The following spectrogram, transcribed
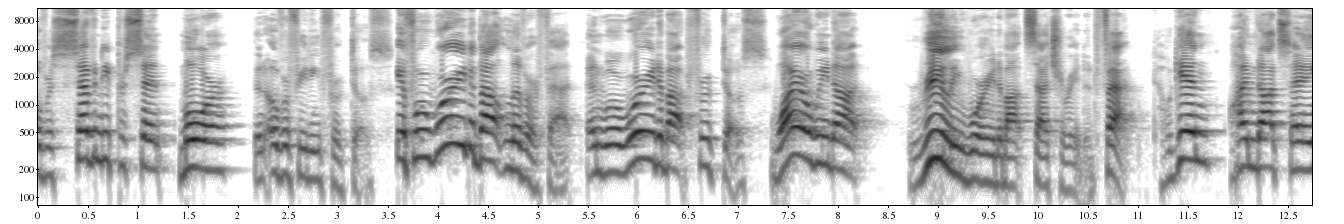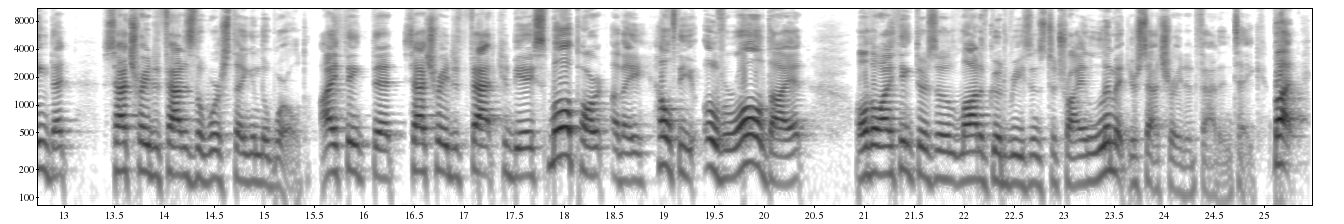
over 70% more than overfeeding fructose. If we're worried about liver fat and we're worried about fructose, why are we not really worried about saturated fat? Now again, I'm not saying that saturated fat is the worst thing in the world. I think that saturated fat can be a small part of a healthy overall diet, although I think there's a lot of good reasons to try and limit your saturated fat intake. But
